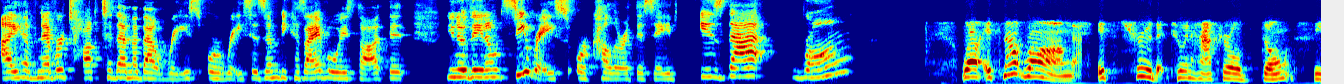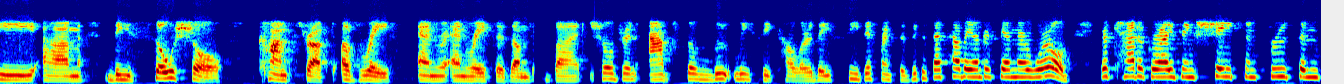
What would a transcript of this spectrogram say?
I have never talked to them about race or racism because I have always thought that, you know, they don't see race or color at this age. Is that wrong? Well, it's not wrong. It's true that two and a half year olds don't see um, the social construct of race and, and racism, but children absolutely see color. They see differences because that's how they understand their world. They're categorizing shapes and fruits and,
